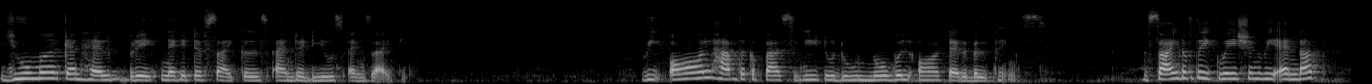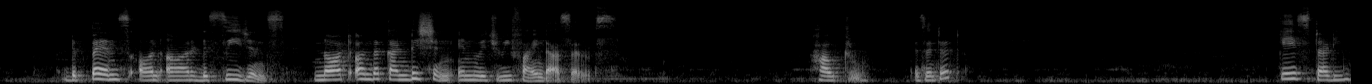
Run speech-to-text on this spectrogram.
Humor can help break negative cycles and reduce anxiety. We all have the capacity to do noble or terrible things. The side of the equation we end up depends on our decisions, not on the condition in which we find ourselves. How true isn't it? Case study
